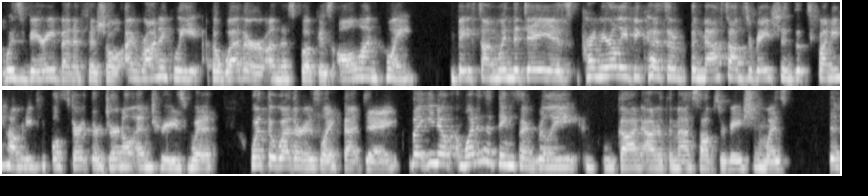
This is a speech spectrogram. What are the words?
was very beneficial. Ironically, the weather on this book is all on point based on when the day is, primarily because of the mass observations. It's funny how many people start their journal entries with what the weather is like that day. But, you know, one of the things I really got out of the mass observation was the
